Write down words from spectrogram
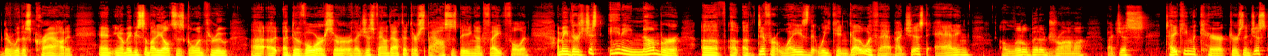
they're with this crowd. And and you know maybe somebody else is going through uh, a, a, divorce or, or they just found out that their spouse is being unfaithful. And i mean there's just any number of, of, of different ways that we can go with that by just adding a little bit of drama by just taking the characters and just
